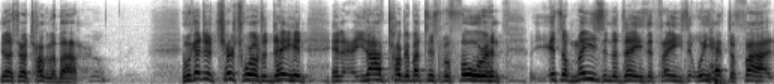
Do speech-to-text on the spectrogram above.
You know what I'm talking about. And we got to the church world today, and, and uh, you know, I've talked about this before, and it's amazing today the things that we have to fight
